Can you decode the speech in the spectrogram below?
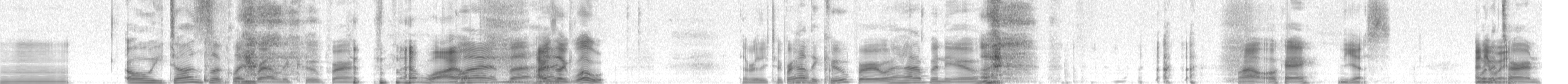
Mm, oh, he does look like Bradley Cooper. Isn't that wild? What the heck? I was like, whoa. That really took off Bradley. Cooper, what happened to you? wow. Okay. Yes. What a turn.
